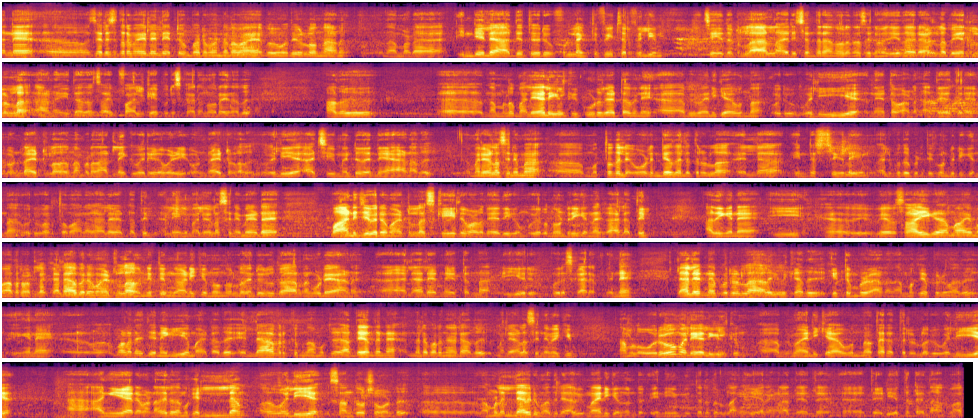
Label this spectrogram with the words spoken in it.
തന്നെ ചലച്ചിത്ര മേഖലയിൽ ഏറ്റവും പരമോന്നതമായ ബഹുമതികളിലൊന്നാണ് നമ്മുടെ ഇന്ത്യയിലെ ആദ്യത്തെ ഒരു ഫുൾ ലെങ്ത് ഫീച്ചർ ഫിലിം ചെയ്തിട്ടുള്ള ആൾ ഹരിചന്ദ്ര എന്ന് പറയുന്ന സിനിമ ചെയ്ത ഒരാളുടെ പേരിലുള്ള ആണ് ഈ ദാദാ സാഹിബ് ഫാൽക്കെ പുരസ്കാരം എന്ന് പറയുന്നത്. അത് നമ്മൾ മലയാളികൾക്ക് കൂടുതലായിട്ട് അഭിനയ അഭിമാനിക്കാവുന്ന ഒരു വലിയ നേട്ടമാണ് അദ്ദേഹത്തിന് ഉണ്ടായിട്ടുള്ളത് നമ്മുടെ നാട്ടിലേക്ക് വരിക വഴി ഉണ്ടായിട്ടുള്ളത്. വലിയ അച്ചീവ്മെന്റ് തന്നെയാണത്. മലയാള സിനിമ മൊത്തത്തിൽ ഓൾ ഇന്ത്യ തലത്തിലുള്ള എല്ലാ ഇൻഡസ്ട്രികളെയും അത്ഭുതപ്പെടുത്തിക്കൊണ്ടിരിക്കുന്ന ഒരു മലയാള സിനിമയുടെ വാണിജ്യപരമായിട്ടുള്ള സ്കെയിൽ വളരെയധികം ഉയർന്നുകൊണ്ടിരിക്കുന്ന കാലത്തിൽ അതിങ്ങനെ ഈ വ്യവസായികമായി മാത്രമല്ല കലാപരമായിട്ടുള്ള ഔന്നത്യം കാണിക്കുന്നു എന്നുള്ളതിന്റെ ഒരു ഉദാഹരണം കൂടെയാണ് ലാലേട്ടനെ കിട്ടുന്ന ഈ ഒരു പുരസ്കാരം. പിന്നെ ലാലേട്ടനെ പോലുള്ള ആളുകൾക്ക് അത് കിട്ടുമ്പോഴാണ് നമുക്ക് എപ്പോഴും അത് ഇങ്ങനെ വളരെ ജനകീയമായിട്ട് അത് എല്ലാവർക്കും നമുക്ക് അദ്ദേഹം തന്നെ ഇന്നലെ പറഞ്ഞ പോലെ അത് മലയാള സിനിമയ്ക്കും നമ്മൾ ഓരോ മലയാളികൾക്കും അഭിമാനിക്കാവുന്ന തരത്തിലുള്ളൊരു വലിയ അംഗീകാരമാണ്. അതിൽ നമുക്കെല്ലാം വലിയ സന്തോഷമുണ്ട്. നമ്മളെല്ലാവരും അതിൽ അഭിമാനിക്കുന്നുണ്ട്. ഇനിയും ഇത്തരത്തിലുള്ള അംഗീകാരങ്ങൾ അദ്ദേഹത്തെ തേടിയെത്തട്ടെ എന്ന് ആത്മാർത്ഥ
